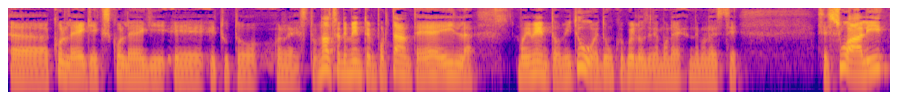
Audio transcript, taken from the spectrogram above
eh, colleghi, ex colleghi e, e tutto il resto. Un altro elemento importante è il movimento MeToo e dunque quello delle, mole- delle molestie sessuali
